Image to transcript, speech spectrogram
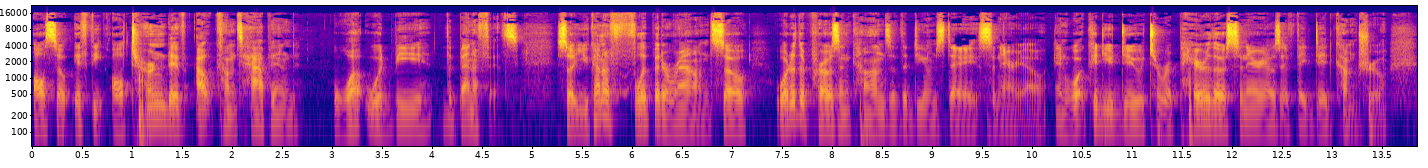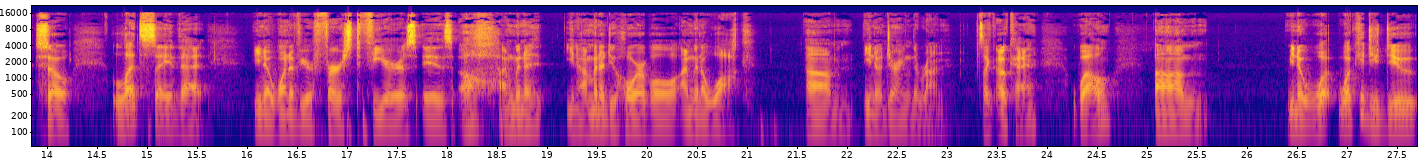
Also, if the alternative outcomes happened, what would be the benefits? So you kind of flip it around. So what are the pros and cons of the doomsday scenario? And what could you do to repair those scenarios if they did come true? So let's say that, you know, one of your first fears is, oh, I'm going to, you know, I'm going to do horrible. I'm going to walk, um, you know, during the run. It's like, okay, well, um, you know, what, what could you do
